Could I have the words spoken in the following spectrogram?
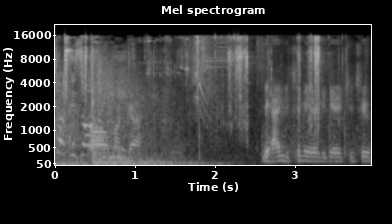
Shot is all Oh my god. Behind you, Timmy, already get at you too.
